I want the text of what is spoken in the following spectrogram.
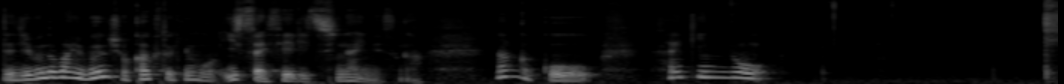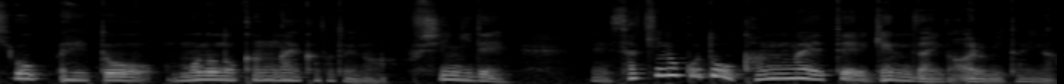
で自分の場合文章を書く時も一切成立しないんですがなんかこう最近のえーとものの考え方というのは不思議で先のことを考えて現在があるみたいな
